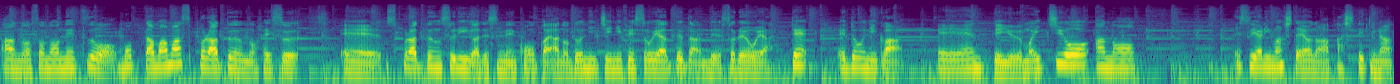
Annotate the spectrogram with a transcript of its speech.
あのその熱を持ったままスプラトゥーンのフェス、えー、スプラトゥーン3がですね今回あの土日にフェスをやってたんでそれをやってえどうにか永遠っていう、まあ、一応あの S やりましたよの証的な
